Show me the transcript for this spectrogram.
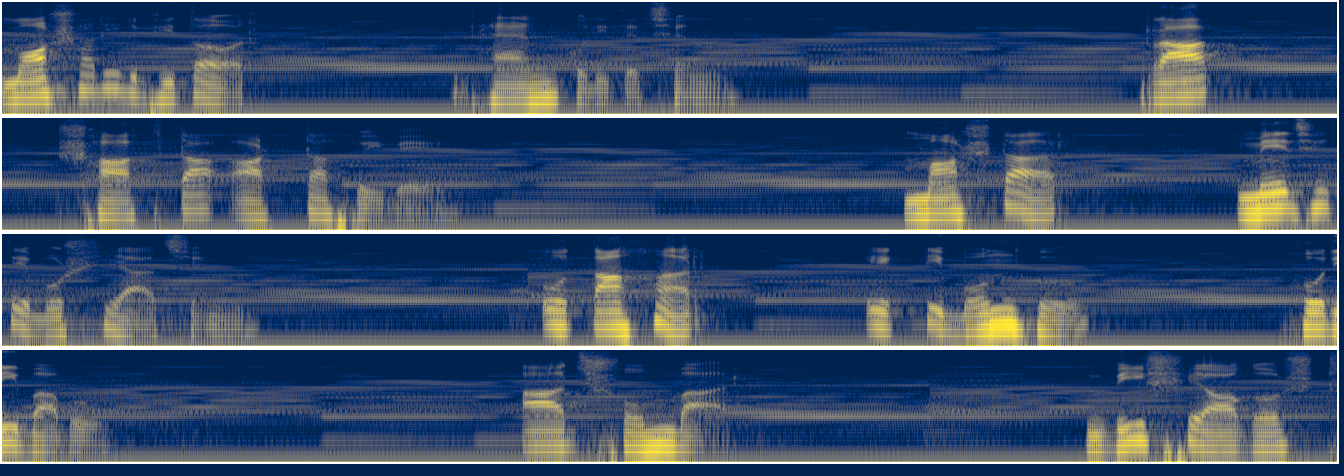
মশারির ভিতর ধ্যান করিতেছেন। রাত সাতটা, আটটা হইবে। মাস্টার মেঝেতে বসিয়া আছেন ও তাহার একটি বন্ধু হরিবাবু। আজ সোমবার, বিশে অগস্ট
